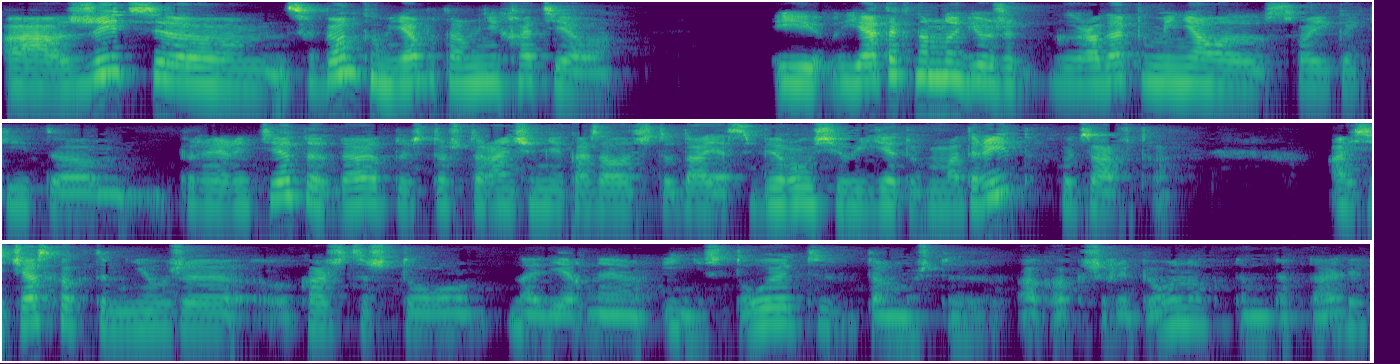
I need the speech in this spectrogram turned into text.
А жить э, с ребенком я бы там не хотела. И я так на многие уже города поменяла свои какие-то приоритеты, да, то есть то, что раньше мне казалось, что да, я соберусь и уеду в Мадрид хоть завтра, а сейчас как-то мне уже кажется, что, наверное, и не стоит, потому что, а как же ребенок, там и так далее.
